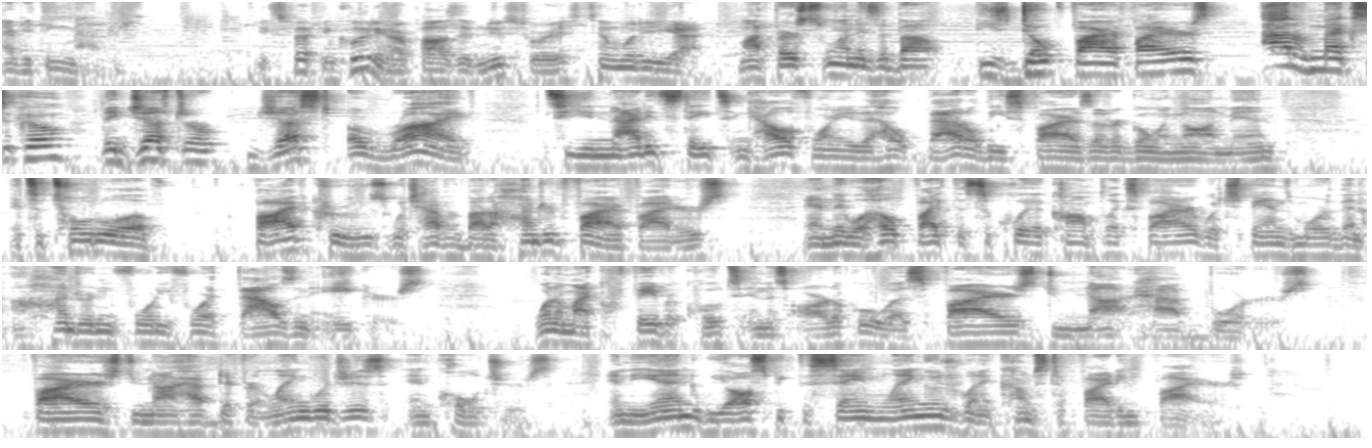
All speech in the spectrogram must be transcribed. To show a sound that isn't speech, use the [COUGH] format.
Everything matters. Expe- including our positive news stories. Tim, what do you got? My first one is about these dope firefighters out of Mexico. They just ar- just arrived to United States and California to help battle these fires that are going on, man. It's a total of five crews, which have about 100 firefighters, and they will help fight the Sequoia Complex fire, which spans more than 144,000 acres. One of my favorite quotes in this article was Fires do not have borders. Fires do not have different languages and cultures. In the end, we all speak the same language when it comes to fighting fires.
